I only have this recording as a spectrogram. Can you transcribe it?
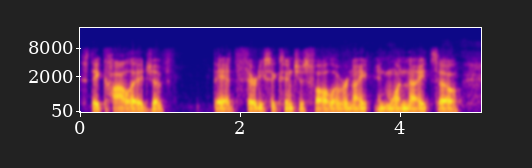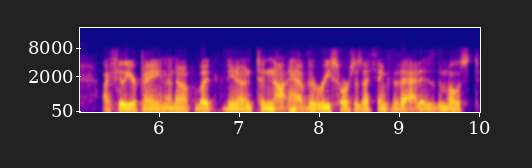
State College, I've they had 36 inches fall overnight in one night. So I feel your pain. I know, but you know, to not have the resources, I think that is the most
